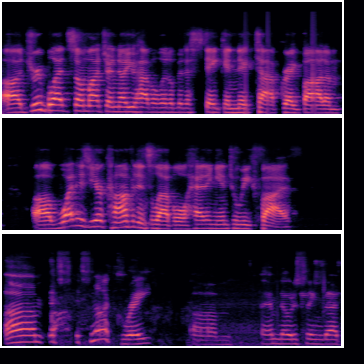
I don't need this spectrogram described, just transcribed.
Uh, Drew bled so much. I know you have a little bit of stake in Nick Top, Greg Bottom. Uh, what is your confidence level heading into week five? Um, it's it's not great. Um, I am noticing that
